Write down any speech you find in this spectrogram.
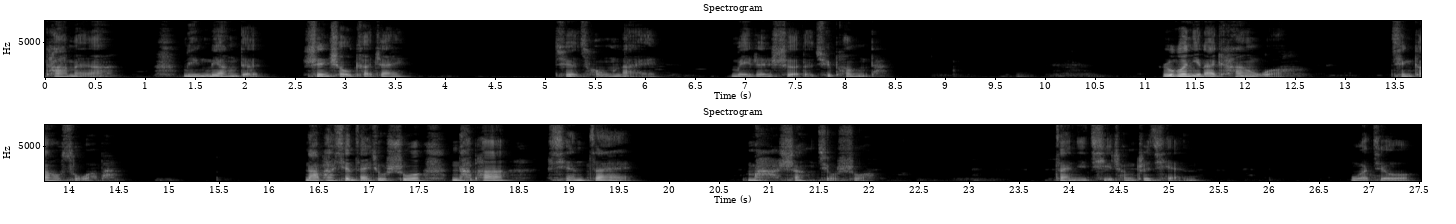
他们啊，明亮的。伸手可摘，却从来没人舍得去碰它。如果你来看我，请告诉我吧，哪怕现在就说，哪怕现在马上就说，在你启程之前，我就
